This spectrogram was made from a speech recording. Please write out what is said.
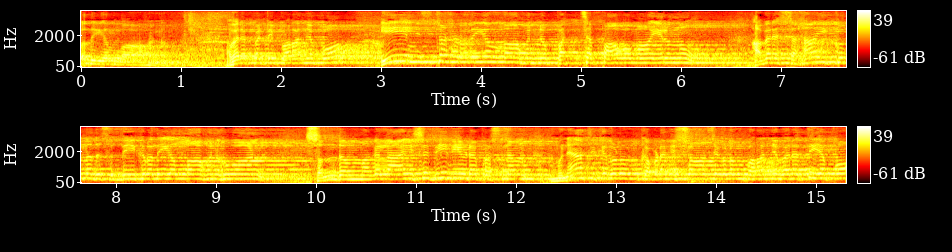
റളിയല്ലാഹു അൻഹ. അവരെ പറ്റി പറഞ്ഞപ്പോ ഈ മിസ്റ്റർ റളിയല്ലാഹുവിന് പച്ചപ്പാവമായിരുന്നു അവരെ സഹായിക്കുന്നത് റളിയല്ലാഹുവാണ് സ്വന്തം മകൾ ആയിഷ ബീവിയുടെ പ്രശ്നം മുനാഫിക്കുകളും കപടവിശ്വാസികളും പറഞ്ഞു വരത്തിയപ്പോ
